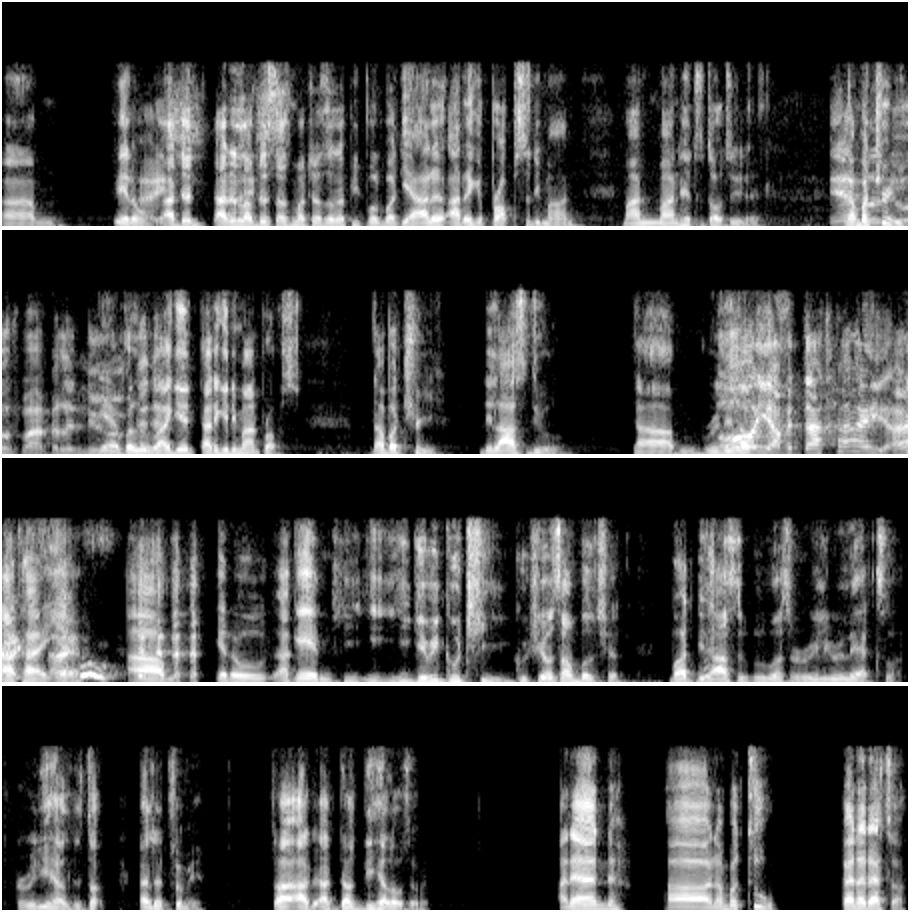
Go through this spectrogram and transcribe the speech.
Um, you know, I Nice, didn't I didn't love this as much as other people, but yeah, I had to, I had to give props to the man. Man, man hit it out to it. Yeah, Number three. Villeneuve, man. Villeneuve Yeah, Villeneuve. I get I give the man props. Number three, the last duel. Um, really oh, loved you have it that high. All that right, high, yeah. Um, you know, again, he he, he gave me Gucci. Gucci was some bullshit, but the last duel was really really excellent. Really held it up, held it for me. So I, I dug the hell out of it. And then uh, number two, Benedetta.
